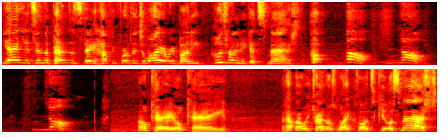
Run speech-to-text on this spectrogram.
Yay, it's Independence Day. Happy 4th of July, everybody. Who's ready to get smashed? Oh. No, no, no. okay, okay. But how about we try those White Claw Tequila Smash?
